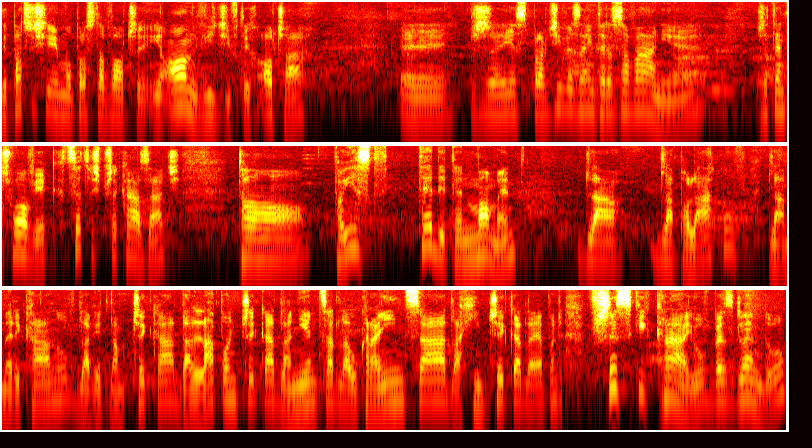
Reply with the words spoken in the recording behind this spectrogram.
gdy patrzy się mu prosto w oczy i on widzi w tych oczach, y, że jest prawdziwe zainteresowanie, że ten człowiek chce coś przekazać, to, to jest wtedy ten moment dla, dla Polaków, dla Amerykanów, dla Wietnamczyka, dla Lapończyka, dla Niemca, dla Ukraińca, dla Chińczyka, dla Japończyka, wszystkich krajów bez względu,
